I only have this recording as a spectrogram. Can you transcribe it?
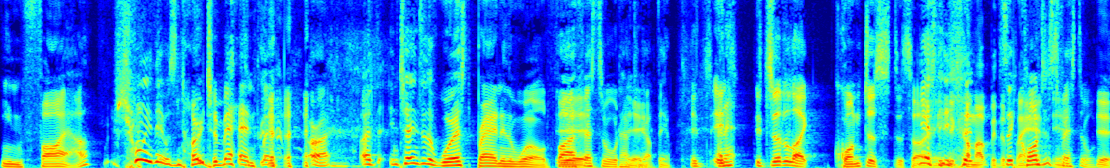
in fire. Surely there was no demand left. All right. Uh, In terms of the worst brand in the world, Fire Yeah, Festival would have to be up there. It's, it's, it's sort of like Qantas deciding to come up with it's a a plan. Qantas Yeah. Festival. Yeah.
